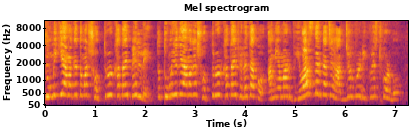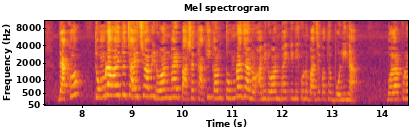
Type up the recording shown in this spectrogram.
তুমি কি আমাকে তোমার শত্রুর খাতায় ফেললে? তো তুমি যদি আমাকে শত্রুর খাতায় ফেলে থাকো, আমি আমার ভিউয়ার্সদের কাছে হাত জোর করে রিকোয়েস্ট করব। দেখো তোমরা হয়তো চাইছো আমি রোহান ভাইয়ের পাশে থাকি, কারণ তোমরা জানো আমি রোহান ভাইকে নিয়ে কোনো বাজে কথা বলি না। বলার কোনো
